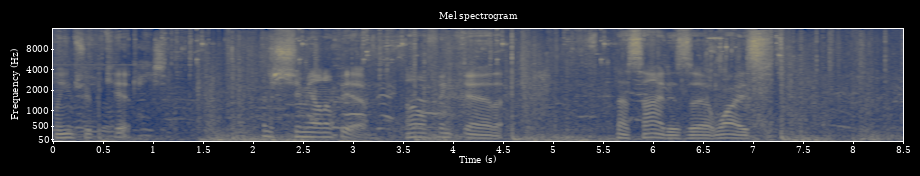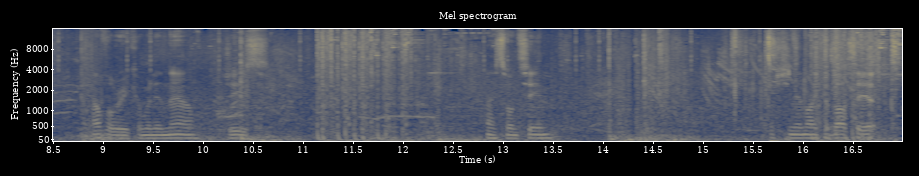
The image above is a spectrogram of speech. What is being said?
clean trooper kit. I just shimmy on up here. I don't think uh, that, that side is uh, wise. Cavalry coming in now. Jeez. Nice one, team. Pushing in like a boss here.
